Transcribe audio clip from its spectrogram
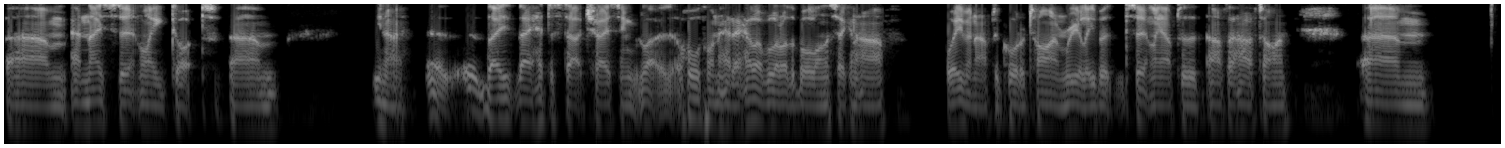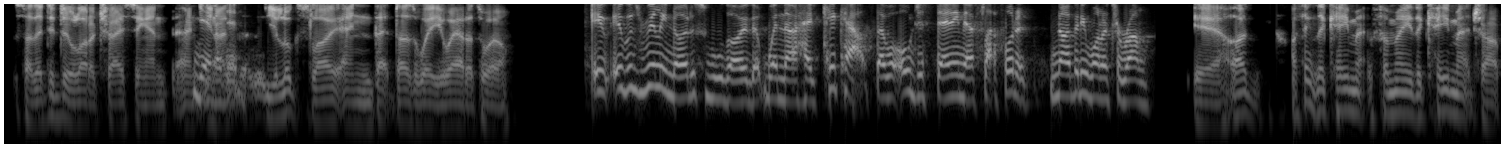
um, and they certainly got. Um, you know, uh, they they had to start chasing. Hawthorn had a hell of a lot of the ball in the second half, or even after quarter time, really, but certainly after after half time. Um, so they did do a lot of chasing, and, and yeah, you know, you look slow, and that does wear you out as well. It, it was really noticeable though that when they had kickouts, they were all just standing there flat-footed. Nobody wanted to run. Yeah, I, I think the key for me, the key matchup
